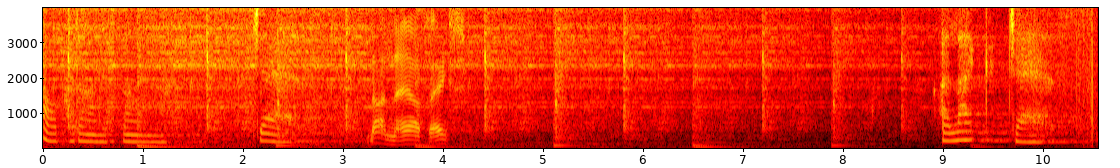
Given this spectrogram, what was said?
I'll put on some jazz. Not now, thanks. I like jazz.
